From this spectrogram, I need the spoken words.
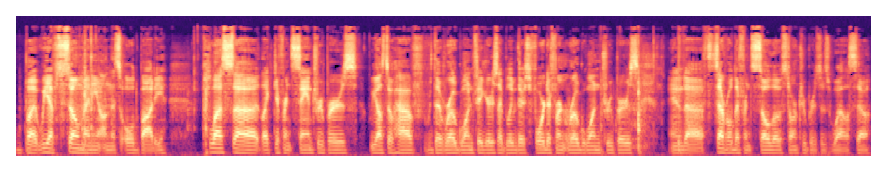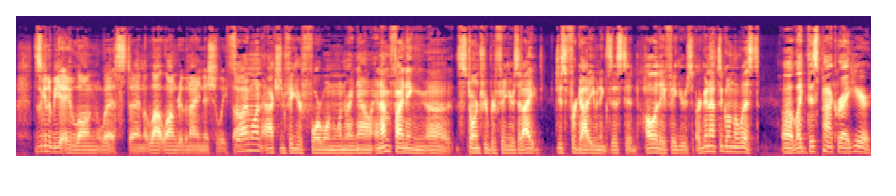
but we have so many on this old body. Plus, uh, like different sand troopers. We also have the Rogue One figures. I believe there's four different Rogue One troopers and uh, several different solo stormtroopers as well. So this is going to be a long list and a lot longer than I initially thought. So I'm on action figure 411 right now, and I'm finding uh, stormtrooper figures that I just forgot even existed. Holiday figures are going to have to go on the list. Uh, like this pack right here.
